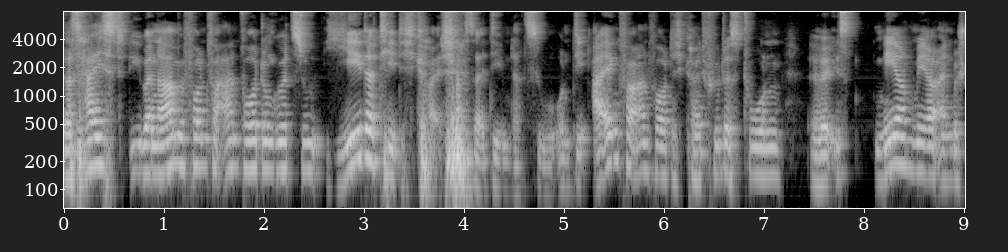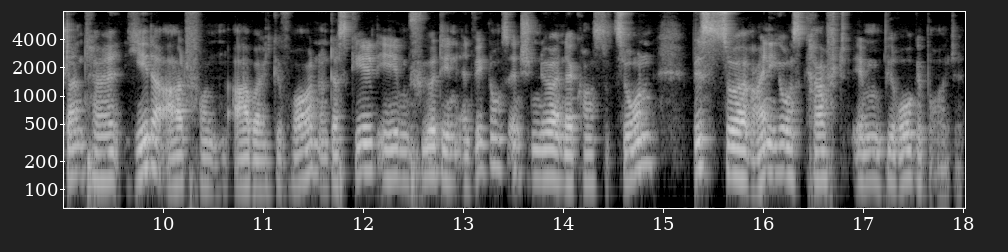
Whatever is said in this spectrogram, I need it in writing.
Das heißt, die Übernahme von Verantwortung gehört zu jeder Tätigkeit seitdem dazu. Und die Eigenverantwortlichkeit für das Tun äh, ist mehr und mehr ein Bestandteil jeder Art von Arbeit geworden. Und das gilt eben für den Entwicklungsingenieur in der Konstruktion bis zur Reinigungskraft im Bürogebäude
